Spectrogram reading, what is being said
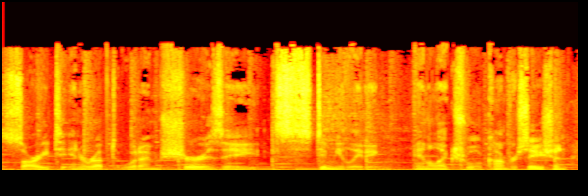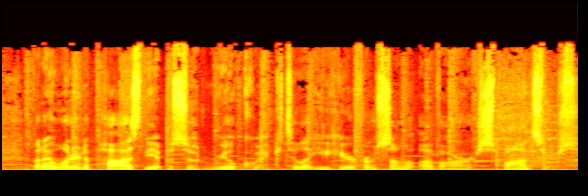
Sorry to interrupt what I'm sure is a stimulating intellectual conversation, but I wanted to pause the episode real quick to let you hear from some of our sponsors.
